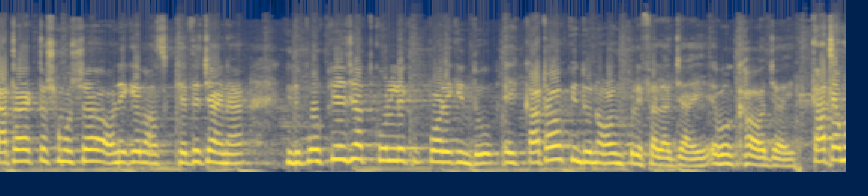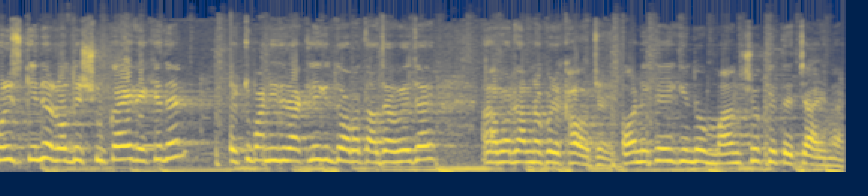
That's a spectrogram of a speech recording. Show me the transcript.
কাটা একটা সমস্যা অনেকে মাছ খেতে চায় না কিন্তু প্রক্রিয়াজাত করলে পরে কিন্তু এই কাটাও কিন্তু নরম করে ফেলা যায় এবং খাওয়া যায়। কাঁচামরিচ কিনে রোদে শুকায় রেখে দেন একটু পানিতে রাখলে কিন্তু আবার তাজা হয়ে যায় আবার রান্না করে খাওয়া যায়। অনেকেই কিন্তু মাংস খেতে চায় না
